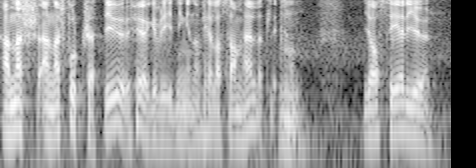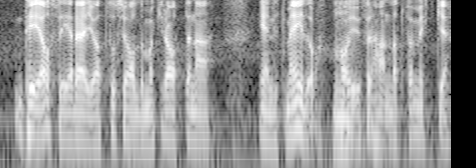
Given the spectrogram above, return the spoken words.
Annars, annars fortsätter ju högervridningen av hela samhället. Liksom. Mm. Jag ser ju, det jag ser är ju att Socialdemokraterna enligt mig då, mm. har ju förhandlat för mycket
